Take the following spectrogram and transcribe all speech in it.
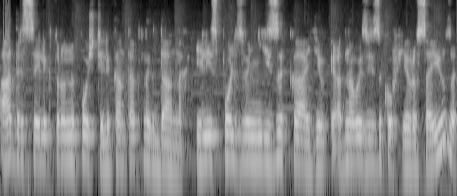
адреса электронной почты или контактных данных, или использование языка, одного из языков Евросоюза,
